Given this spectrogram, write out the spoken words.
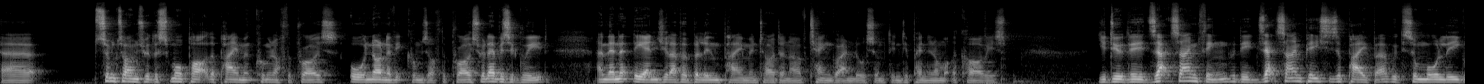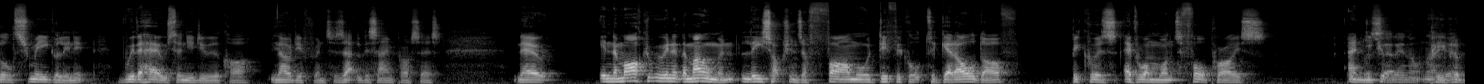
Uh, sometimes with a small part of the payment coming off the price, or none of it comes off the price, whatever's agreed. And then at the end, you'll have a balloon payment, I don't know, of 10 grand or something, depending on what the car is. You do the exact same thing with the exact same pieces of paper with some more legal schmeagle in it with a house than you do the car. No difference, exactly the same process. Now, in the market we're in at the moment, lease options are far more difficult to get hold of because everyone wants full price. And People you are selling, people are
